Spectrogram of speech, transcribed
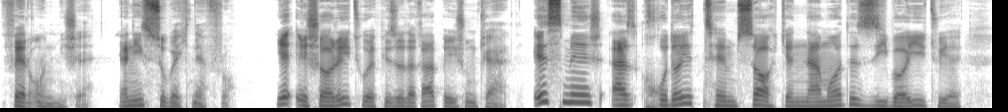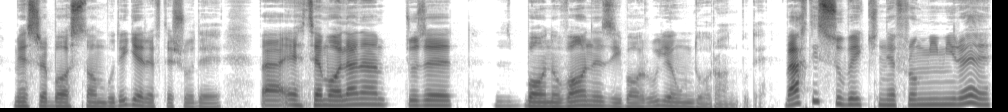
فرعون میشه. یعنی سوبک نفرو. یه اشاره تو اپیزود قبل بهشون کرد. اسمش از خدای تمساه که نماد زیبایی توی مصر باستان بوده گرفته شده و احتمالا هم جز بانوان زیباروی اون دوران بوده. وقتی سوبک نفرو میمیره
